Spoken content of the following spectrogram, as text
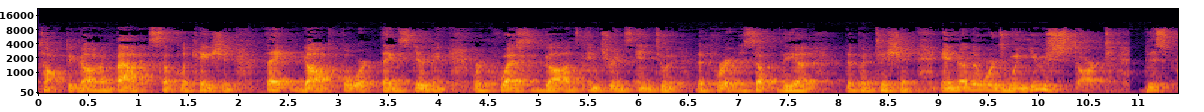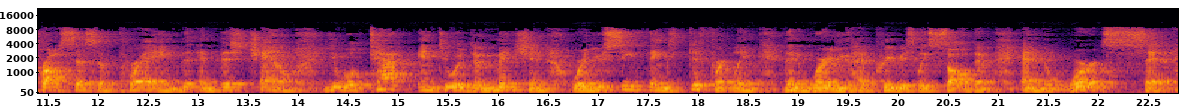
talk to God about it, supplication, thank God for it, thanksgiving, request God's entrance into it, the prayer, the, the, uh, the petition. In other words, when you start this process of praying in this channel, you will tap into a dimension where you see things differently than where you had previously saw them. And the word said,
